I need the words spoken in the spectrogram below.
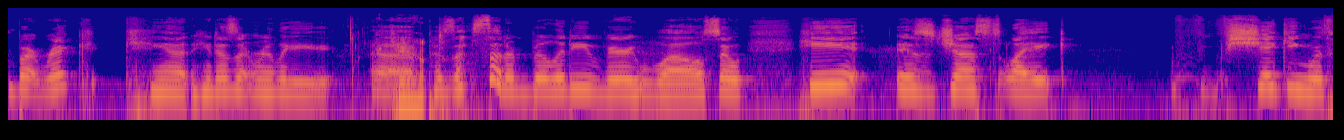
but Rick can't, he doesn't really uh, can't. possess that ability very well. So he is just like, f- shaking with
